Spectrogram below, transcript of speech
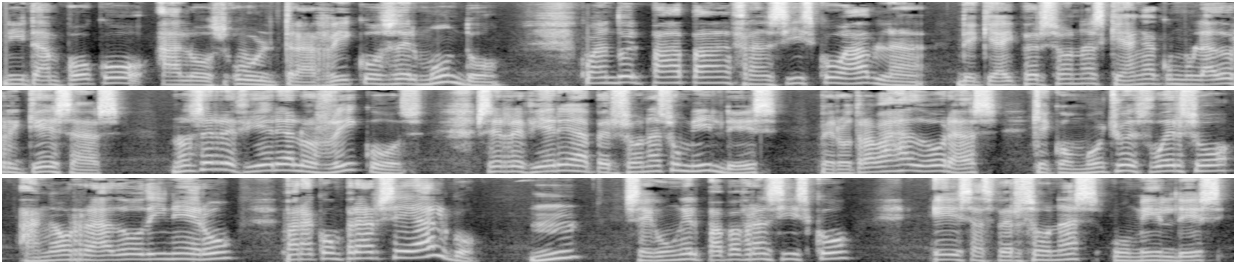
ni tampoco a los ultra ricos del mundo. Cuando el Papa Francisco habla de que hay personas que han acumulado riquezas, no se refiere a los ricos, se refiere a personas humildes, pero trabajadoras, que con mucho esfuerzo han ahorrado dinero para comprarse algo. Según el Papa Francisco, esas personas humildes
